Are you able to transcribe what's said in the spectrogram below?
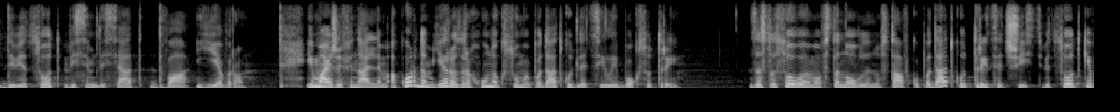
982 євро. І майже фінальним акордом є розрахунок суми податку для цілей боксу 3. Застосовуємо встановлену ставку податку 36%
